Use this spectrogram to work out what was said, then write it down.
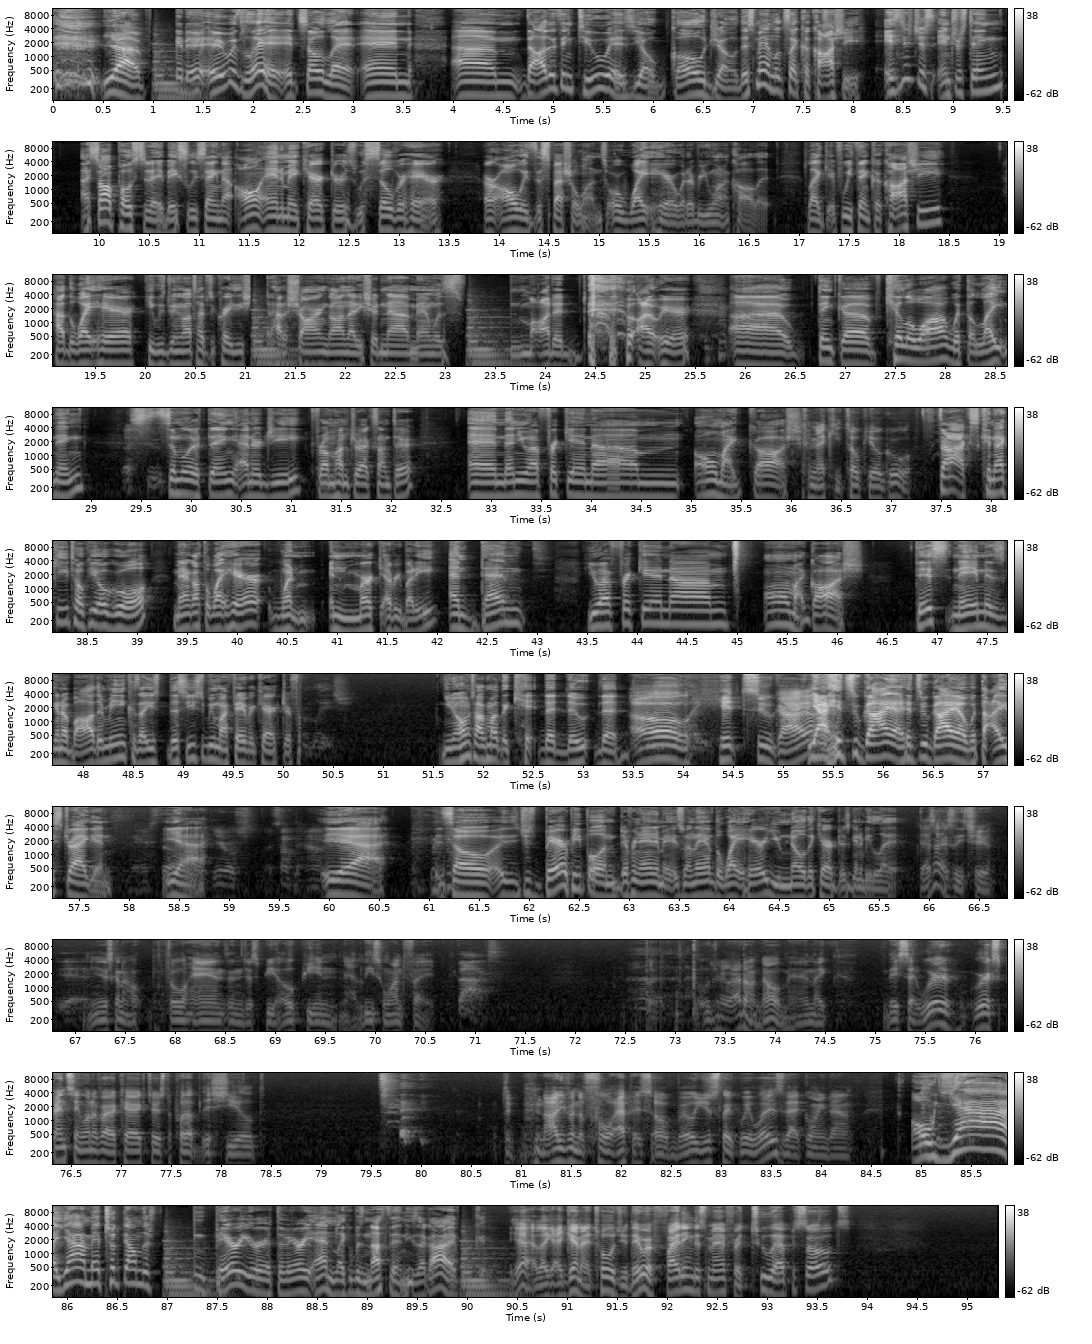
yeah, it, it, it was lit. It's so lit. And um, the other thing too is yo Gojo. This man looks like Kakashi. Isn't it just interesting? I saw a post today basically saying that all anime characters with silver hair are always the special ones, or white hair, whatever you want to call it. Like if we think Kakashi had the white hair, he was doing all types of crazy shit, had a Sharingan that he shouldn't have, man was modded out here. Uh, think of Killua with the lightning similar thing energy from Hunter x Hunter. And then you have freaking um oh my gosh. Kaneki Tokyo Ghoul. Facts. Kaneki Tokyo Ghoul. Man got the white hair, went and murked everybody. And then you have freaking um oh my gosh. This name is gonna bother me because I used this used to be my favorite character from. You know who I'm talking about the kid the dude the Oh, Hitsugaya. yeah Hitsugaya Hitsugaya with the ice dragon. Yeah. Yeah. So just bare people in different animes when they have the white hair, you know the character is gonna be lit. That's actually true. Yeah. You're just gonna throw hands and just be OP in at least one fight. Facts. But Gojo, I don't know, man. Like they said, we're we're expensing one of our characters to put up this shield. The- Not even a full episode, bro. You're just like, wait, what is that going down? Oh yeah, yeah, man took down the barrier at the very end like it was nothing. He's like, "I Yeah, like again, I told you they were fighting this man for two episodes.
